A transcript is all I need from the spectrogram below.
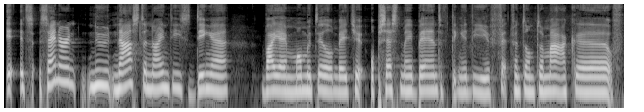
het, zijn er nu naast de 90s dingen waar jij momenteel een beetje obsessed mee bent? Of dingen die je vet vindt om te maken? Of...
